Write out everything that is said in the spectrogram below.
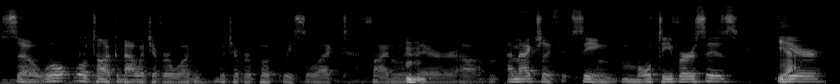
so we'll we'll talk about whichever one, whichever book we select. Finally, Mhm. there. Um, I'm actually th- seeing multiverses Yeah. here,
